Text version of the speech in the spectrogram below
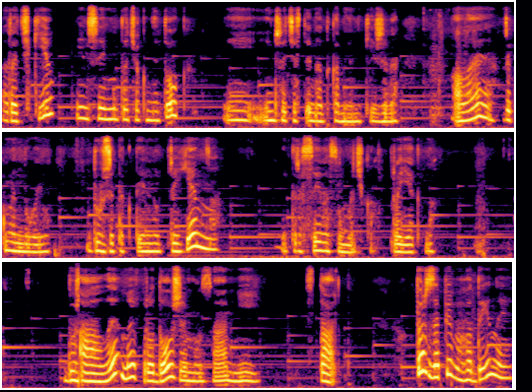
рачків, інший моточок ниток і інша частина тканинки живе. Але рекомендую. Дуже тактильно приємна і красива сумочка проєктна. Але ми продовжимо за мій старт. Тож за півгодини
